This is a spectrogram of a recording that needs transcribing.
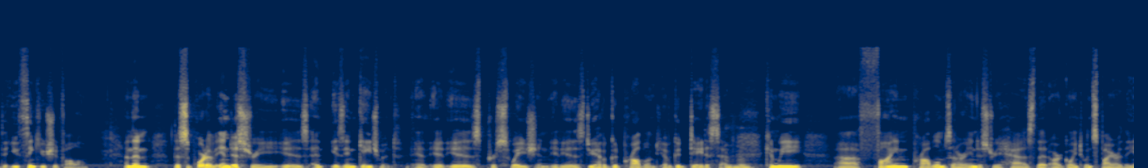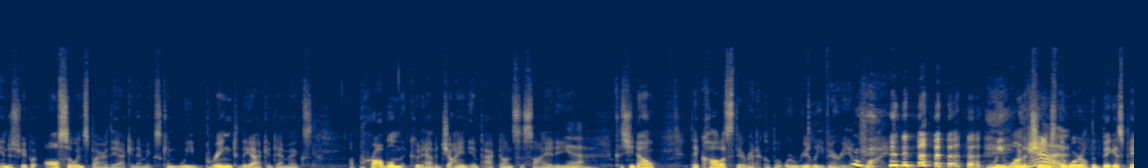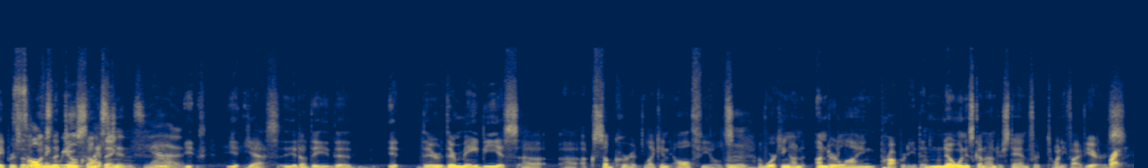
that you think you should follow. And then the support of industry is is engagement. It, it is persuasion. It is do you have a good problem? Do you have a good data set? Mm-hmm. Can we uh, find problems that our industry has that are going to inspire the industry, but also inspire the academics? Can we bring to the academics a problem that could have a giant impact on society? Yeah. Because, you know, they call us theoretical, but we're really very applied. we want to yeah. change the world. The biggest papers Solving are the ones that do something. Questions. Yeah. Y- y- yes. You know, the, the, it, there, there may be a, uh, a subcurrent, like in all fields, mm. of working on underlying property that mm-hmm. no one is going to understand for 25 years. Right.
